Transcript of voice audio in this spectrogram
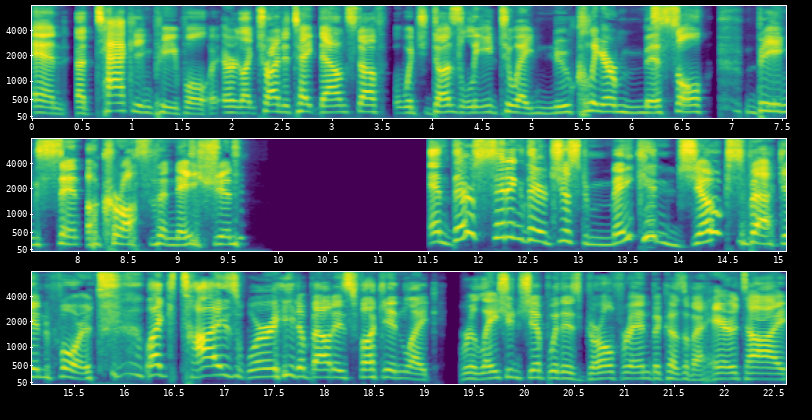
and attacking people or like trying to take down stuff, which does lead to a nuclear missile being sent across the nation. And they're sitting there just making jokes back and forth. Like Tai's worried about his fucking like relationship with his girlfriend because of a hair tie,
